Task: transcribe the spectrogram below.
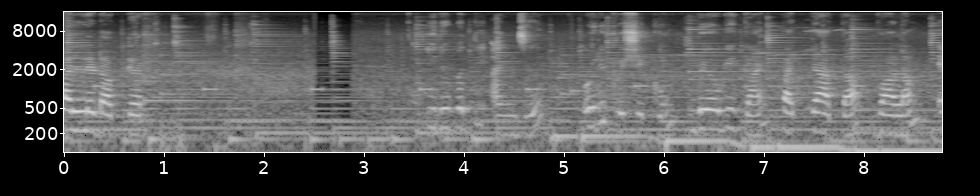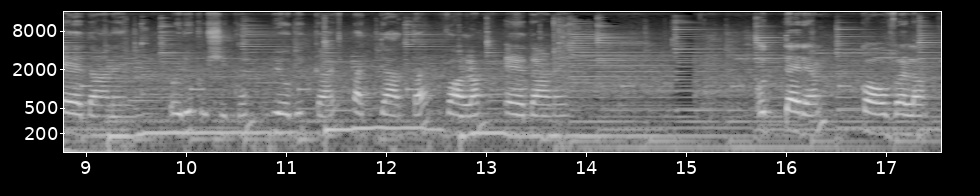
പല്ല് ഡോക്ടർ. ഇരുപത്തി അഞ്ച് ഒരു കൃഷിക്കും ഉപയോഗിക്കാൻ പറ്റാത്ത വളം ഏതാണ്? ഒരു കൃഷിക്കും ഉപയോഗിക്കാൻ പറ്റാത്ത വളം ഏതാണ്? ഉത്തരം കോവളം.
